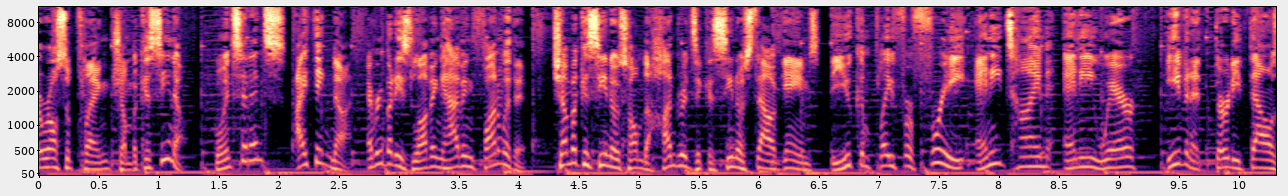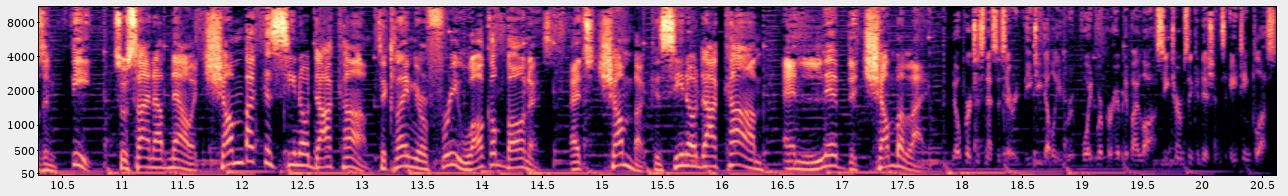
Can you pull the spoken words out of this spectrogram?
were also playing Chumba Casino. Coincidence? I think not. Everybody's loving having fun with it. Chumba Casino is home to hundreds of casino style games that you can play for free anytime, anywhere, even at 30,000 feet. So sign up now at chumbacasino.com to claim your free welcome bonus. That's chumbacasino.com and live the Chumba life. No purchase necessary. BGW. Void were prohibited by law. See terms and conditions. 18 plus.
